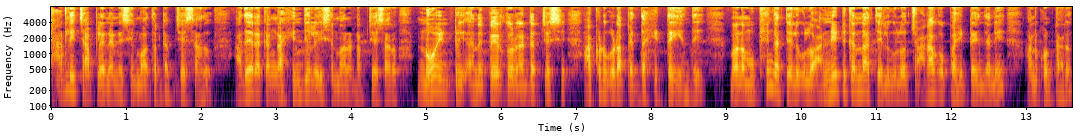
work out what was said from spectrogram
చార్లీ చాప్లెన్ అనే సినిమాతో డబ్ చేశారు. అదే రకంగా హిందీలో ఈ సినిమాను డబ్ చేశారు. నో ఎంట్రీ అనే పేరుతో డబ్ చేసి అక్కడ కూడా పెద్ద హిట్ అయ్యింది. మన ముఖ్యంగా తెలుగులో అన్నిటికన్నా తెలుగులో చాలా గొప్ప హిట్ అయిందని అనుకుంటారు.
